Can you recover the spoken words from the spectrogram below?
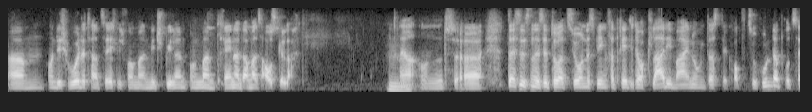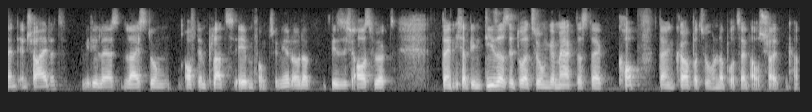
Ähm, und ich wurde tatsächlich von meinen Mitspielern und meinem Trainer damals ausgelacht. Mhm. Ja, und äh, das ist eine Situation, deswegen vertrete ich auch klar die Meinung, dass der Kopf zu 100 Prozent entscheidet, wie die Leistung auf dem Platz eben funktioniert oder wie sie sich auswirkt. Denn ich habe in dieser Situation gemerkt, dass der Kopf deinen Körper zu 100 Prozent ausschalten kann.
